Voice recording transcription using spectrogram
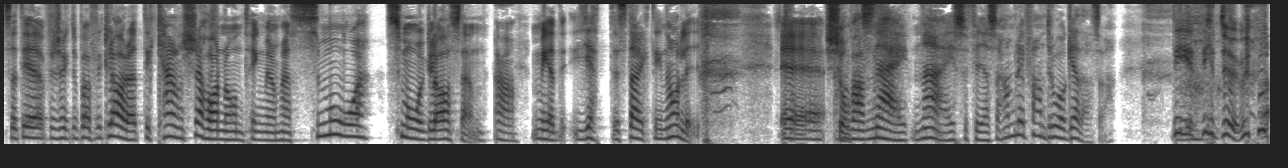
Så att jag försökte bara förklara att det kanske har någonting med de här små, små glasen Ja. med jättestarkt innehåll i. eh, han Shots. bara, nej, nej Sofia, så han blev fan drogad alltså. Det, det är du.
